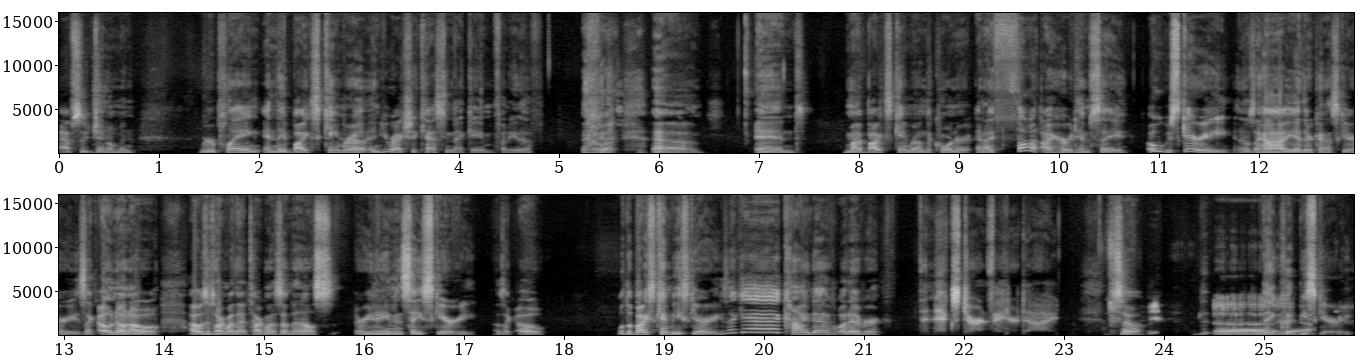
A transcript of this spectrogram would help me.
absolute gentleman. We were playing, and the bikes came around, and you were actually casting that game. Funny enough. Uh, and my bikes came around the corner, and I thought I heard him say, "Oh, scary!" And I was like, "Haha, yeah, they're kind of scary." He's like, "Oh no, no, I wasn't talking about that. Talking about something else." Or he didn't even say scary. I was like, "Oh, well, the bikes can be scary." He's like, "Yeah, kind of, whatever." The next turn, Vader died, so uh, they could yeah. be scary.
